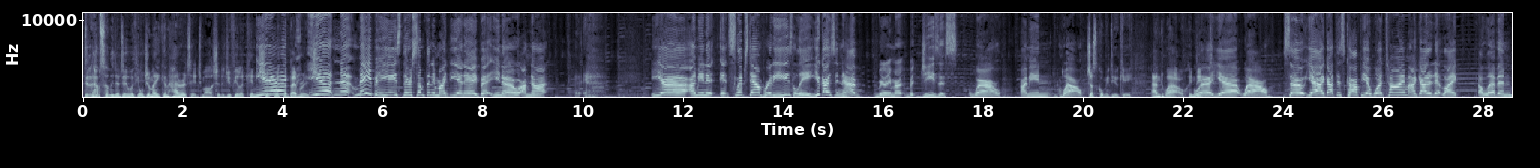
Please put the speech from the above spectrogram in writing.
Did it have something to do with your Jamaican heritage, Marsha? Did you feel a kinship with the beverage? Yeah, no, maybe Is there's something in my DNA, but you know, I'm not. Yeah, I mean it. It slips down pretty easily. You guys didn't have very much, but Jesus, wow. I mean, wow. Just call me Dukey. And wow, indeed. Well, yeah, wow. So yeah, I got this coffee at what time? I got it at like eleven.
